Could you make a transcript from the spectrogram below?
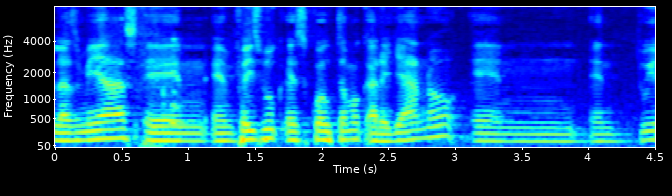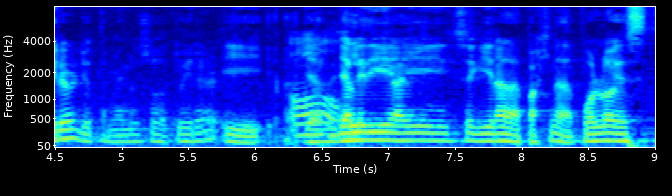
Las mías en, en Facebook es Cuauhtémoc Arellano, en, en Twitter, yo también uso Twitter y Oh. ya, ya le di ahí seguir a la página de Apolo, es,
